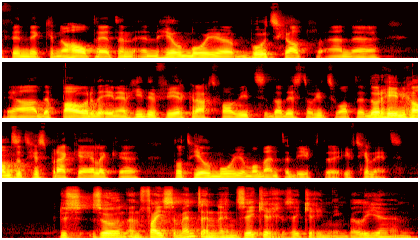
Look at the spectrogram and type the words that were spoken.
vind ik nog altijd een, een heel mooie boodschap. En ja, de power, de energie, de veerkracht van Wiet, dat is toch iets wat doorheen gans het gesprek eigenlijk tot heel mooie momenten heeft, heeft geleid. Dus zo'n een faillissement, en, en zeker, zeker in, in België, en,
